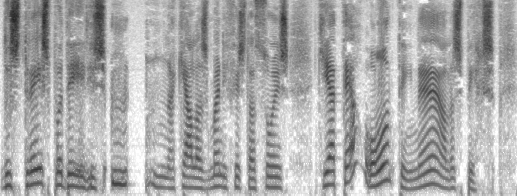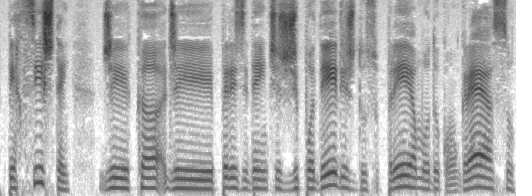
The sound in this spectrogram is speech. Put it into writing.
dos três poderes naquelas manifestações que até ontem, né, elas persistem de, de presidentes de poderes do Supremo, do Congresso,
